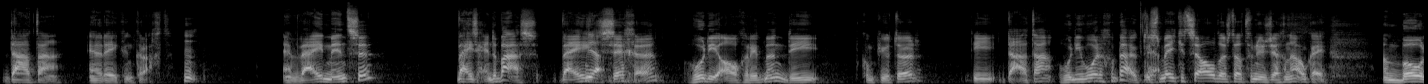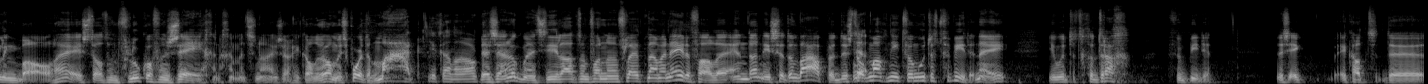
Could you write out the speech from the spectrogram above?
data en rekenkracht. Hm. En wij mensen, wij zijn de baas. Wij Ja. zeggen hoe die algoritmen, die computer, die data, hoe die worden gebruikt. Het is een beetje hetzelfde als dat we nu zeggen, nou oké, een bowlingbal, hè, is dat een vloek of een zegen? Dan gaan mensen, nou je zegt, je kan er wel mee sporten, maar Je kan er ook... er zijn ook mensen die laten hem van een flat naar beneden vallen en dan is het een wapen. Dus dat mag niet, we moeten het verbieden. Nee, je moet het gedrag verbieden. Dus ik, ik had de,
